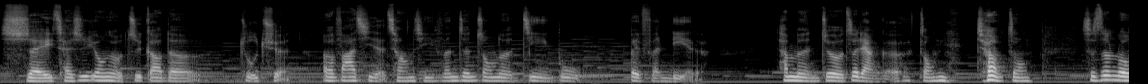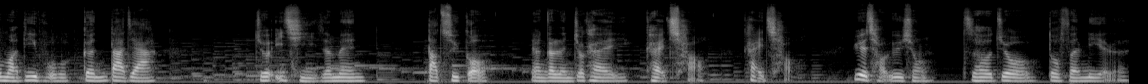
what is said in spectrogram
谁才是拥有至高的主权而发起的长期纷争中的进一步被分裂了。他们就这两个宗 教宗，神圣罗马帝国跟大家就一起这边大吹狗，两个人就开开始吵，开始吵。越吵越凶，之后就都分裂了。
